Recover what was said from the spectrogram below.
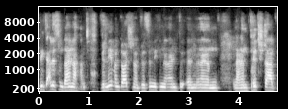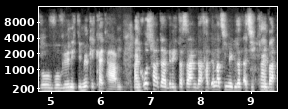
liegt alles in deiner Hand. Wir leben in Deutschland, wir sind nicht in einem, in einem, in einem Drittstaat, wo, wo wir nicht die Möglichkeit haben. Mein Großvater, wenn ich das sagen darf, hat immer zu mir gesagt, als ich klein war,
